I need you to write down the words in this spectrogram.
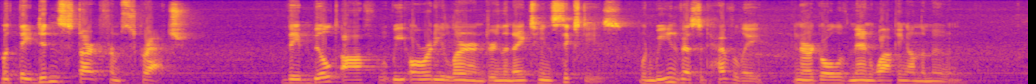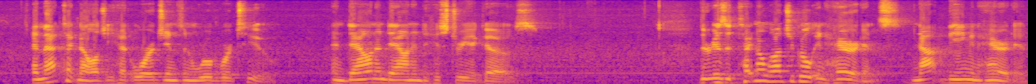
but they didn't start from scratch they built off what we already learned during the 1960s when we invested heavily in our goal of men walking on the moon. And that technology had origins in World War II, and down and down into history it goes. There is a technological inheritance not being inherited,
